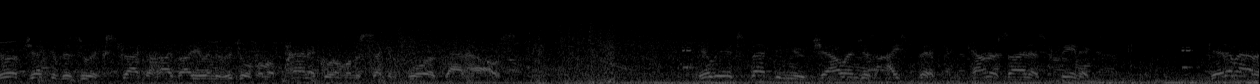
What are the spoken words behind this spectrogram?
Your objective is to extract a high-value individual from a panic room on the second floor of that house. He'll be expecting you. Challenge is Ice Pick. Countersign is Phoenix. Get him out of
